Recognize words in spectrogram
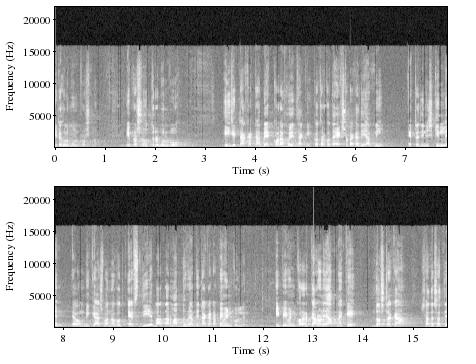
এটা হলো মূল প্রশ্ন। এই প্রশ্ন উত্তরে বলব এই যে টাকাটা ব্যাক করা হয়ে থাকে, কথার কথা একশো টাকা দিয়ে আপনি একটা জিনিস কিনলেন এবং বিকাশ বা নগদ অ্যাপস দিয়ে বা তার মাধ্যমে আপনি টাকাটা পেমেন্ট করলেন। এই পেমেন্ট করার কারণে আপনাকে দশ টাকা, সাথে সাথে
